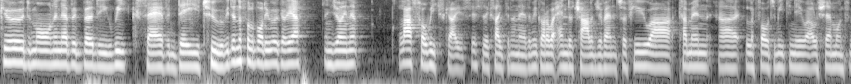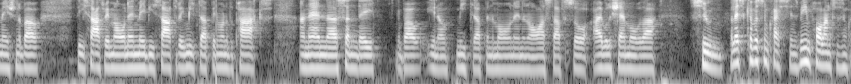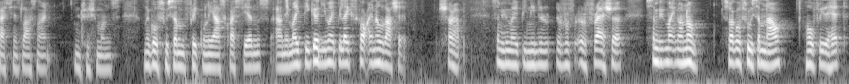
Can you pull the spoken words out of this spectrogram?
Good morning, everybody. Week seven, day two. Have you done the full body workout? Yeah, enjoying it. Last four weeks, guys. This is exciting, isn't it? Then we got our end of challenge event. So if you are coming, uh, look forward to meeting you. I'll share more information about the Saturday morning, maybe Saturday meetup in one of the parks, and then uh, Sunday about you know meetup in the morning and all that stuff. So I will share more of that soon. But let's cover some questions. Me and Paul answered some questions last night, nutrition ones. I'm gonna go through some frequently asked questions, and they might be good. You might be like Scott, I know that shit. Shut up. Some of you might be needing a refresher. Some of you might not know. So I'll go through some now. Hopefully they hit.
